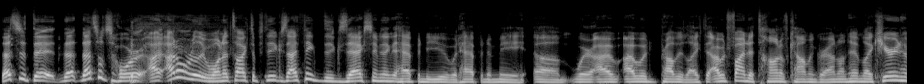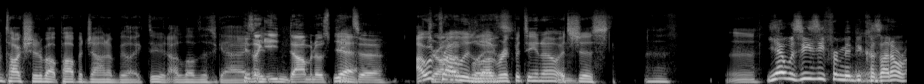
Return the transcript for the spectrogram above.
that's the thing. That, that's what's horror. I, I don't really want to talk to Pitino because I think the exact same thing that happened to you would happen to me. Um, where I I would probably like that. I would find a ton of common ground on him. Like hearing him talk shit about Papa John, I'd be like, dude, I love this guy. He's like It- eating Domino's Yeah. Pizza. I would drawing up probably love. Rick Pitino. It's Mm. just. uh, uh. Yeah, it was easy for me because I don't.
